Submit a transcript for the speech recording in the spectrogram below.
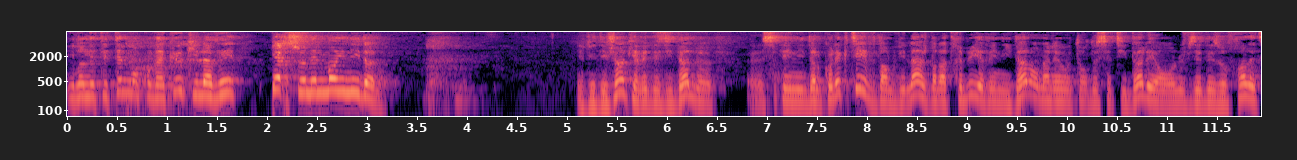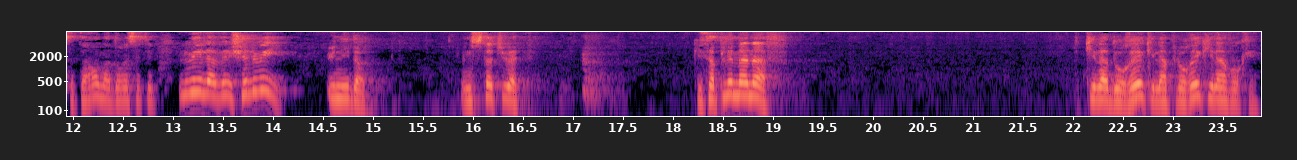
il en était tellement convaincu qu'il avait personnellement une idole. Il y avait des gens qui avaient des idoles, euh, c'était une idole collective. Dans le village, dans la tribu, il y avait une idole, on allait autour de cette idole et on lui faisait des offrandes, etc. On adorait cette idole. Lui, il avait chez lui une idole, une statuette, qui s'appelait Manaf qu'il adorait, qu'il implorait, qu'il invoquait.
